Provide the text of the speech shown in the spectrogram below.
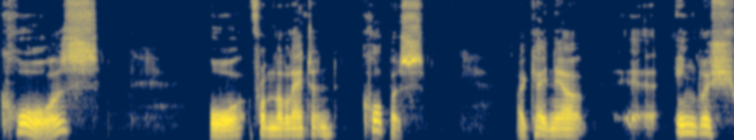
cors or from the Latin corpus. Okay, now eh, English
